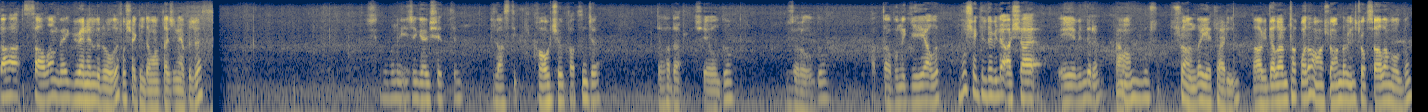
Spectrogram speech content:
daha sağlam ve güvenilir olur. Bu şekilde montajını yapacağız. Şimdi bunu iyice gevşettim. Plastik kauçuğu katınca daha da şey oldu. Güzel oldu. Hatta bunu geriye alıp bu şekilde bile aşağı eğebilirim. Tamam bu şu anda yeterli. Daha vidalarını takmadım ama şu anda bile çok sağlam oldu.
